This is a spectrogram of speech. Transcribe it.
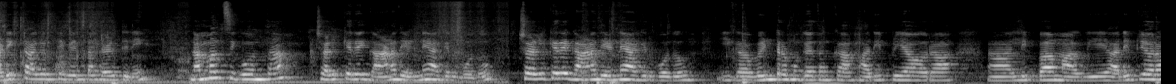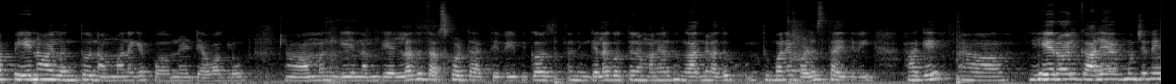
ಅಡಿಕ್ಟ್ ಆಗಿರ್ತೀವಿ ಅಂತ ಹೇಳ್ತೀನಿ. ನಮ್ಮಲ್ಲಿ ಸಿಗುವಂಥ ಚಳ್ಳಕೆರೆ ಗಾಣದ ಎಣ್ಣೆ ಆಗಿರ್ಬೋದು. ಚಳ್ಳಕೆರೆ ಗಾಣದ ಎಣ್ಣೆ ಆಗಿರ್ಬೋದು. ಈಗ ವಿಂಟರ್ ಮುಗಿಯೋ ತನಕ ಹರಿಪ್ರಿಯ ಅವರ ಲಿಪ್ ಬಾಮ್ ಆಗಲಿ, ಹರಿಪ್ರಿಯ ಅವರ ಪೇನ್ ಆಯಿಲ್ ಅಂತೂ ನಮ್ಮ ಮನೆಗೆ ಪರ್ಮನೆಂಟ್ ಯಾವಾಗಲೂ. ಅಮ್ಮನಿಗೆ, ನಮಗೆ ಎಲ್ಲದೂ ತರಿಸ್ಕೊಳ್ತಾ ಇರ್ತೀವಿ ಬಿಕಾಸ್ ನಿಮಗೆಲ್ಲ ಗೊತ್ತು ನಮ್ಮ ಮನೆಯವ್ರಿಗೆ ಹಂಗಾದ್ಮೇಲೆ ಅದು ತುಂಬಾ ಬಳಸ್ತಾ ಇದ್ವಿ ಹಾಗೆ ಹೇರ್ ಆಯಿಲ್ ಖಾಲಿ ಆಗಿ ಮುಂಚೆನೇ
